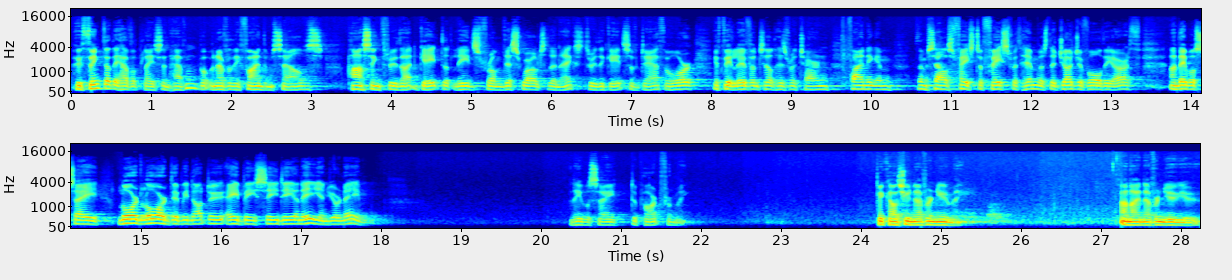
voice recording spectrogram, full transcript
who think that they have a place in heaven, but whenever they find themselves passing through that gate that leads from this world to the next, through the gates of death, or if they live until his return, finding him themselves face to face with him as the judge of all the earth, and they will say, Lord, Lord, did we not do A, B, C, D, and E in your name? And he will say, Depart from me, because you never knew me, and I never knew you.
